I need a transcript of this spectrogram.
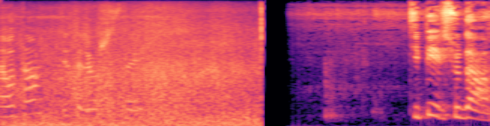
А вот там где-то стоит. Теперь сюда,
